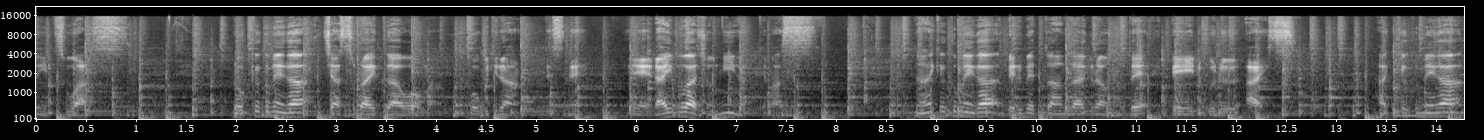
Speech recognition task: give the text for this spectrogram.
It's Worth 6曲目が Just Like a Woman ボブ・ディランですね、え、ライブバージョンになってます。7曲目がベルベット・アンダーグラウンドで Pale Blue Eyes 8曲目が、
